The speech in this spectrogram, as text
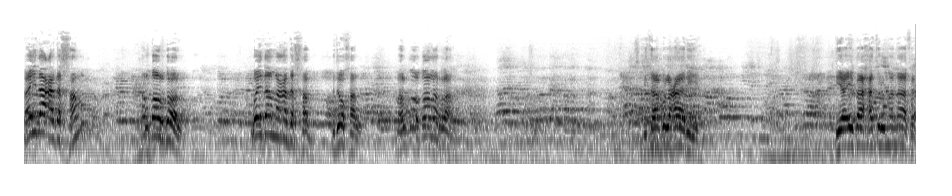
فإذا عاد خمر القول. قول وإذا ما عاد خمر بدو خل فالقول قول الراهن كتاب العارية. هي إباحة المنافع.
